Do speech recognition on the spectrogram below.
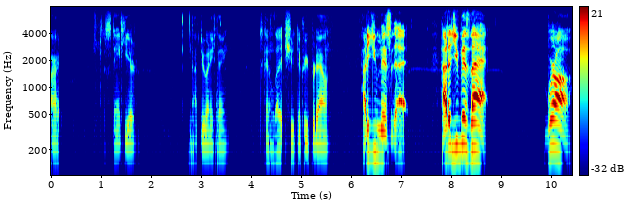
Alright. Just stand here. Not do anything. Just gonna let it shoot the creeper down. How did you miss that? How did you miss that? Bruh.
